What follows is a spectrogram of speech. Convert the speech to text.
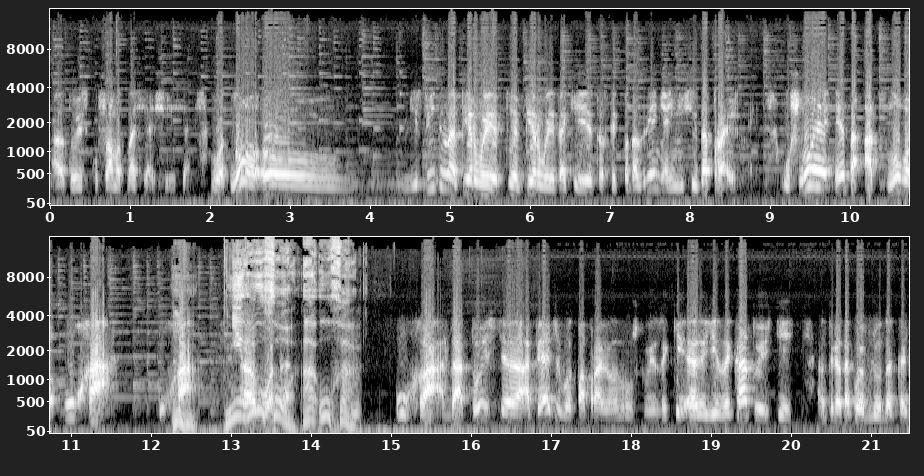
а, то есть к ушам относящиеся. Вот, но э, действительно, первые, первые такие, так сказать, подозрения, они не всегда правильные. Ушное это от слова уха. Уха. Не а, ухо, вот. а уха уха, да, то есть, э, опять же, вот по правилам русского языка, э, языка то есть есть, например, такое блюдо, как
